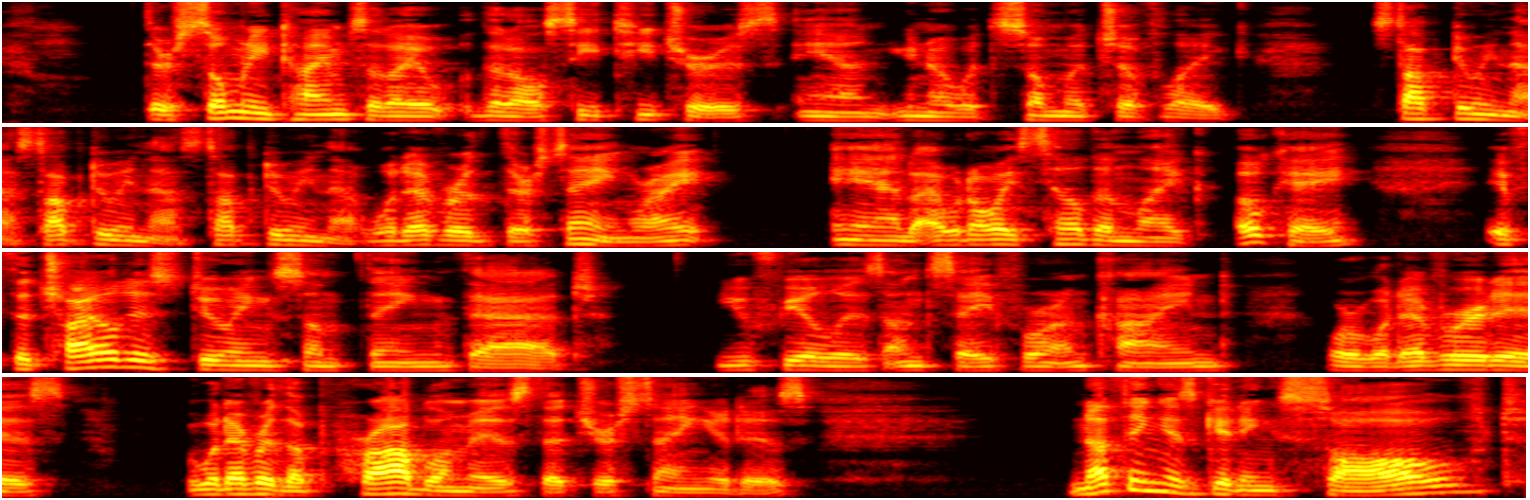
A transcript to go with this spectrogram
there's so many times that I that I'll see teachers, and you know, it's so much of like, stop doing that, stop doing that, stop doing that, whatever they're saying, right? And I would always tell them like, okay, if the child is doing something that you feel is unsafe or unkind or whatever it is, whatever the problem is that you're saying it is, nothing is getting solved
